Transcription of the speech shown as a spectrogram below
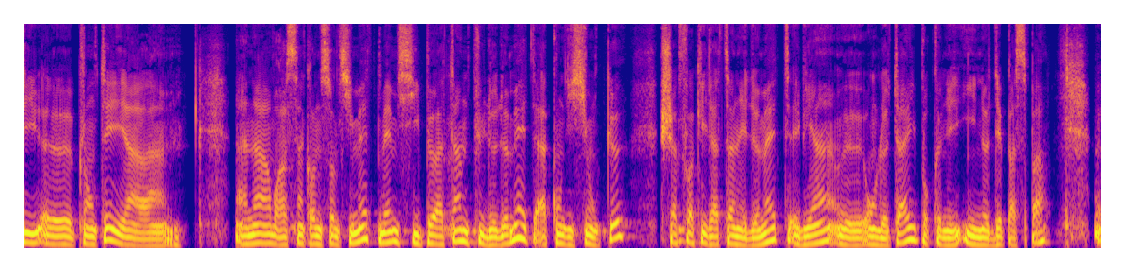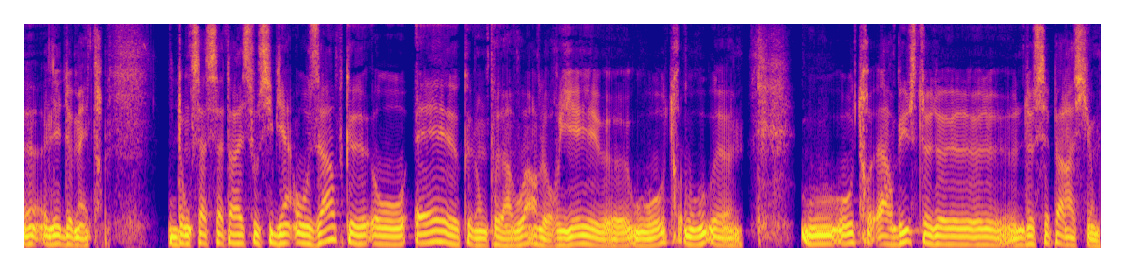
euh, planter un, arbre à 50 cm, même s'il peut atteindre plus de 2 mètres, à condition que chaque fois qu'il atteint les 2 mètres, eh bien, euh, on le taille pour qu'il ne dépasse pas les 2 mètres. Donc ça s'adresse aussi bien aux arbres que aux haies que l'on peut avoir, laurier ou autres ou, autres arbustes de séparation.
